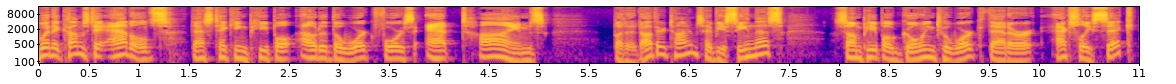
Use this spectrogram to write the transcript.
when it comes to adults, that's taking people out of the workforce at times. But at other times, have you seen this? Some people going to work that are actually sick.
